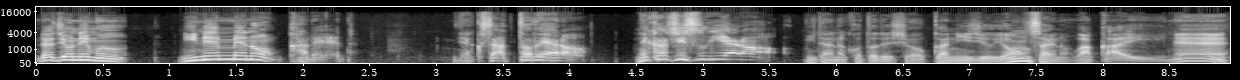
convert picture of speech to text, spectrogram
ラジオネーム2年目のカレー。いや、腐っとるやろ。寝かしすぎやろみたいなことでしょうか。24歳の若いね。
